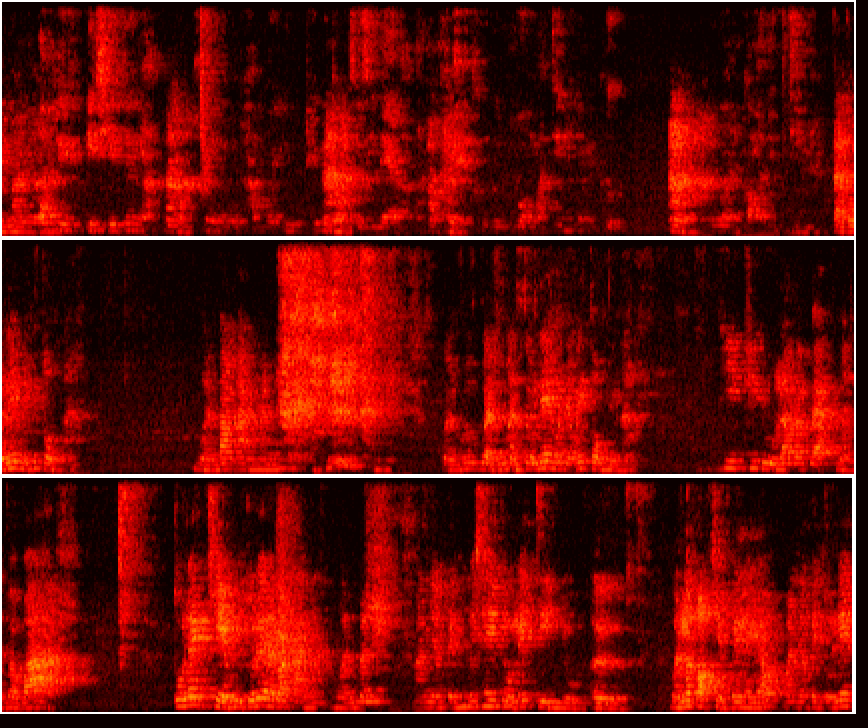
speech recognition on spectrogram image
ริมาณงาโอนเคอีกชิ้นหนึงอะอ่าคือทำไว้อยู่ที่เป็นตัวหนังสือสีแดงอะโอเคคือรวมมาจิ้นที่มันคืออ่าด้วยแล้วก็มาจิ้นจริงแต่ตัวเลขมันไม่ตรงนะเหมือนบางอันมันเหมือนเหมือนเหมือนตัวเลขมันยังไม่ตรงอยู่นะพี่พี่ดูแล้วแวบๆเหมือนแบบว่า ตัวเลขเข็มหรือตัวเลขอะไรบางอันอะเหมือนมันมันยังเป็นไม่ใช่ตัวเลขจริงอยู่ เออ เหมือนเราตอกเข็มไปแล้ว มันยังเป็นตัวเลข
